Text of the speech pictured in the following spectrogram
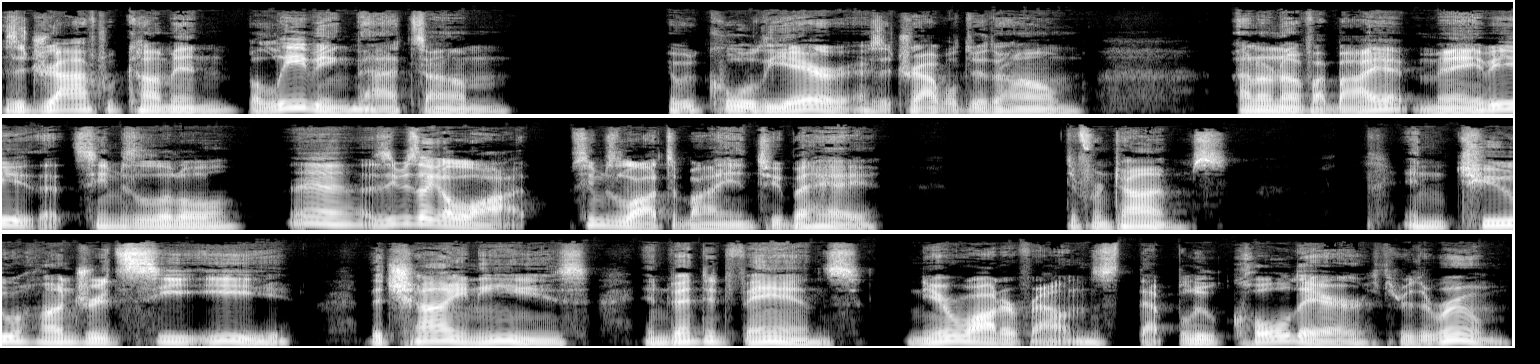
as a draft would come in, believing that um, it would cool the air as it traveled through the home. I don't know if I buy it. Maybe that seems a little, eh, it seems like a lot. Seems a lot to buy into, but hey, different times. In 200 CE, the Chinese invented fans near water fountains that blew cold air through the room.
